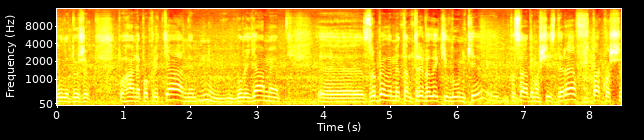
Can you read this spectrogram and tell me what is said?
було дуже погане покриття, ну, були ями. Зробили ми там три великі лунки, посадимо шість дерев. Також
